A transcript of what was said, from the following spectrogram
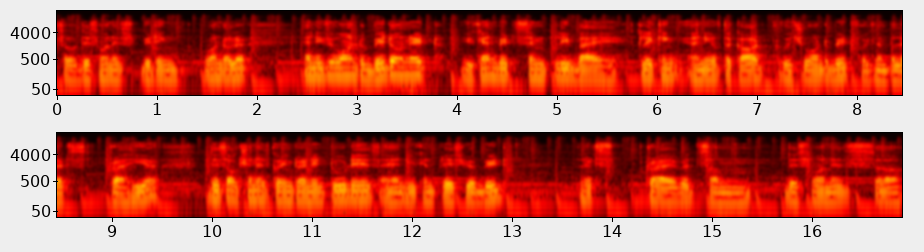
So this one is bidding one dollar. And if you want to bid on it you can bid simply by clicking any of the card which you want to bid. For example let's try here. This auction is going to end in two days and you can place your bid let's try with some this one is uh,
